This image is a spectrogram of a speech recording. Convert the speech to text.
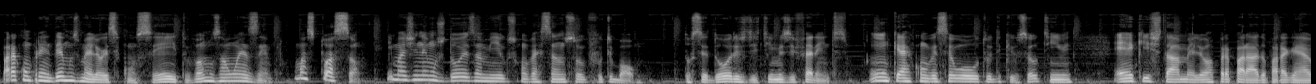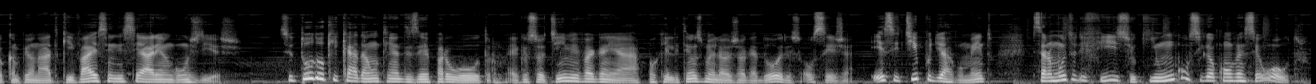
Para compreendermos melhor esse conceito, vamos a um exemplo, uma situação. Imaginemos dois amigos conversando sobre futebol, torcedores de times diferentes. Um quer convencer o outro de que o seu time é que está melhor preparado para ganhar o campeonato que vai se iniciar em alguns dias. Se tudo o que cada um tem a dizer para o outro é que o seu time vai ganhar porque ele tem os melhores jogadores, ou seja, esse tipo de argumento, será muito difícil que um consiga convencer o outro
